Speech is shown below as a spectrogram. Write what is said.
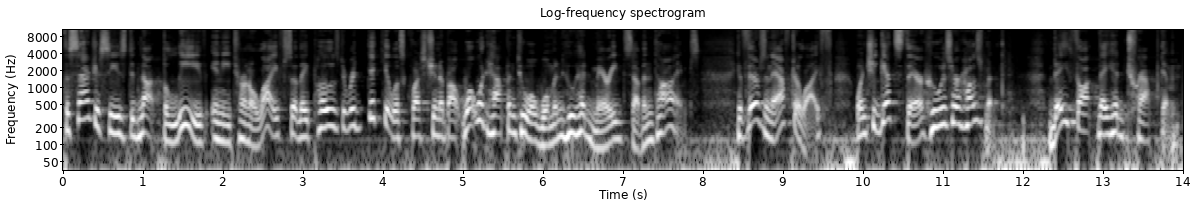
The Sadducees did not believe in eternal life, so they posed a ridiculous question about what would happen to a woman who had married seven times. If there's an afterlife, when she gets there, who is her husband? They thought they had trapped him,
